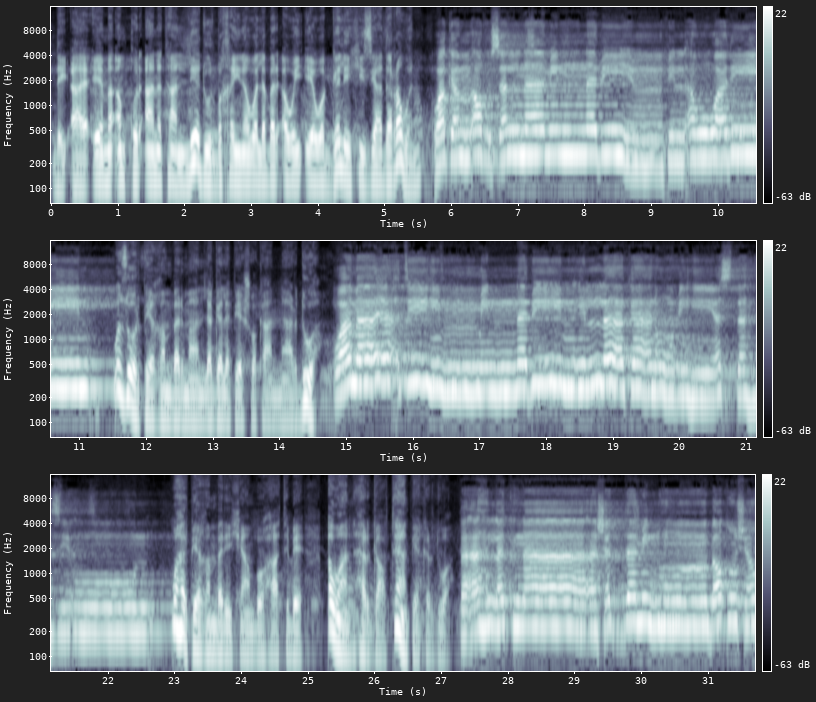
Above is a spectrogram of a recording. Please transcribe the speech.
دەی ئایا ئێمە ئەم قورآانەتان لێ دوور بخەینەوە لەبەر ئەوەی ئێوە گەلێکی زیادە ڕەون وەکەم ئەڕسەلنا من نەبیم فیل ئەووارین و زۆر پێغەمبەرمان لەگە لە پێشوەکان نردووە وەمایەتیهیم من نەبین بما كانوا به يستهزئون و هەر پێغەمبەرێکیان بۆ هاتبێ ئەوان هەرگاڵتەیان پێکردووە فەهلكنا أشد منهم بطشا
